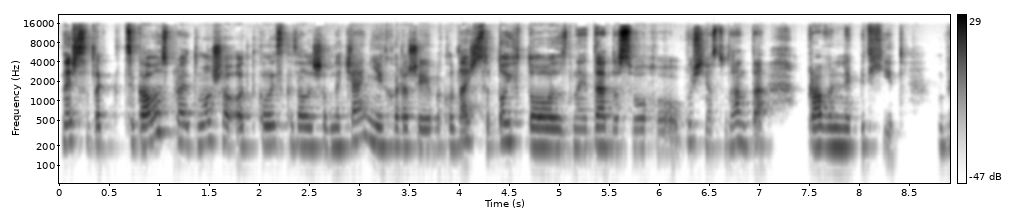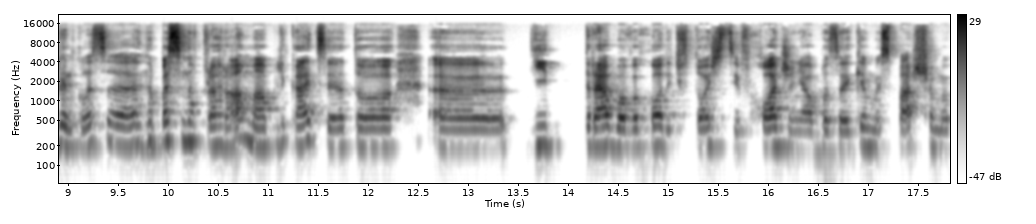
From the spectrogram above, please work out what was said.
Знаєш, це так цікаво справді, тому що от коли сказали, що в навчанні хороший викладач це той, хто знайде до свого учня, студента правильний підхід. Блін, коли це написана програма, аплікація, то е, їй треба виходить в точці входження або за якимись першими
